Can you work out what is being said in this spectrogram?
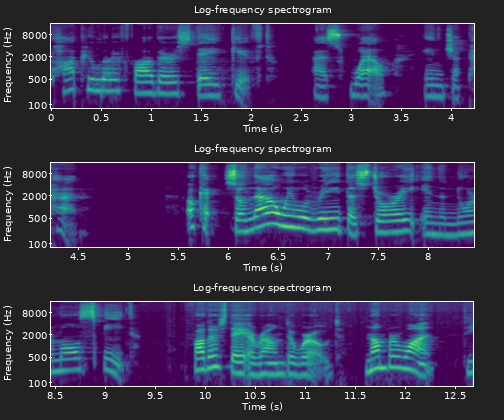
popular Father's Day gift as well in Japan. Okay, so now we will read the story in the normal speed. Father's Day around the world. Number one, the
